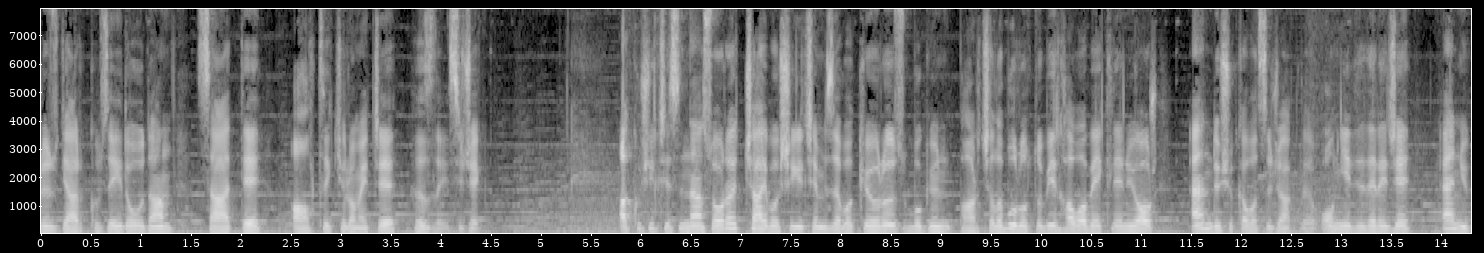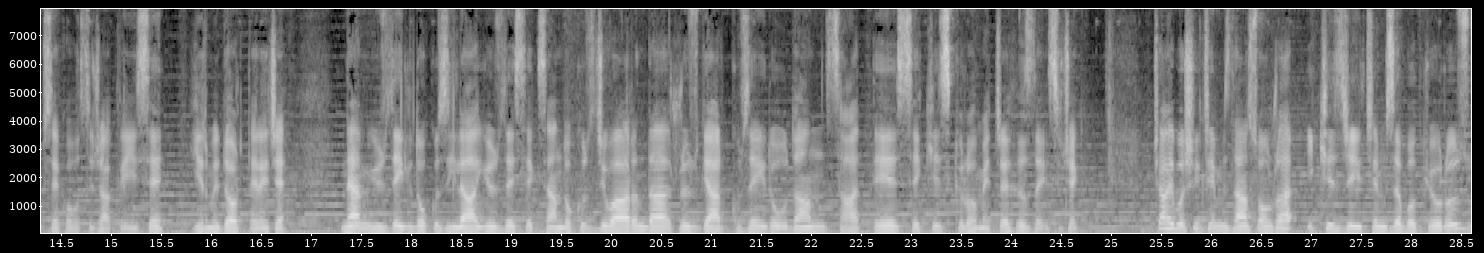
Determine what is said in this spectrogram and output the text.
rüzgar kuzeydoğudan saatte 6 km hızla esecek. Akkuş ilçesinden sonra Çaybaşı ilçemize bakıyoruz. Bugün parçalı bulutlu bir hava bekleniyor. En düşük hava sıcaklığı 17 derece, en yüksek hava sıcaklığı ise 24 derece. Nem %59 ila %89 civarında, rüzgar kuzeydoğudan saatte 8 km hızla esecek. Çaybaşı ilçemizden sonra İkizce ilçemize bakıyoruz.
